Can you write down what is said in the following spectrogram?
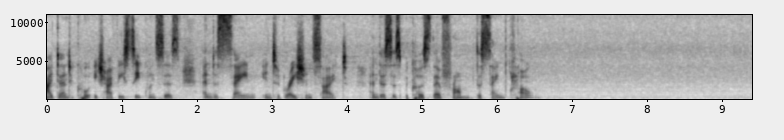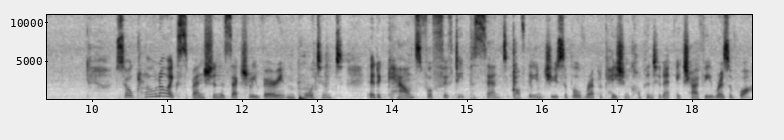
identical HIV sequences and the same integration site. And this is because they're from the same clone. So clonal expansion is actually very important. It accounts for 50% of the inducible replication competent HIV reservoir.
